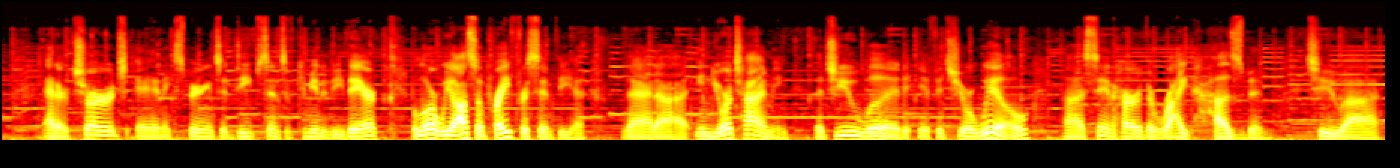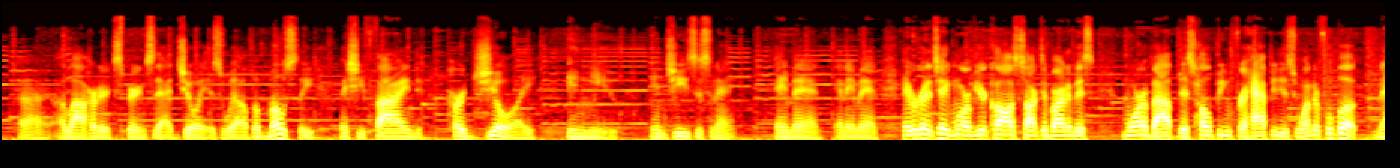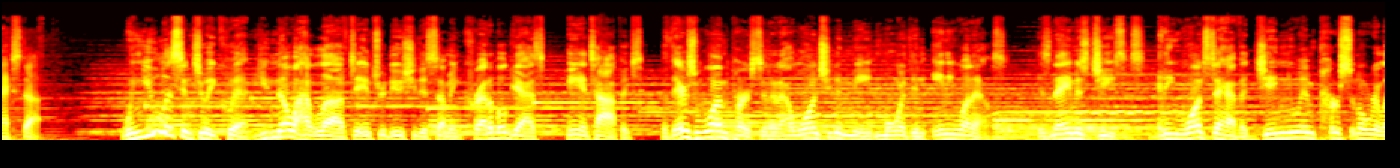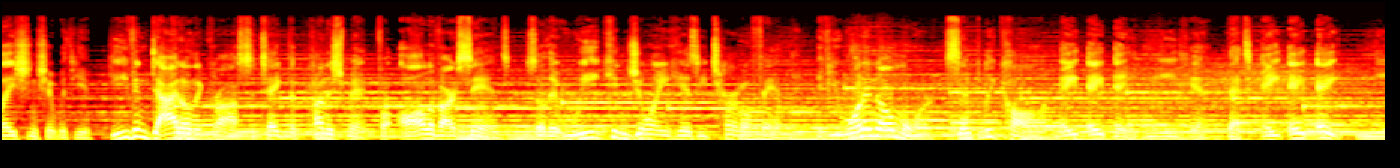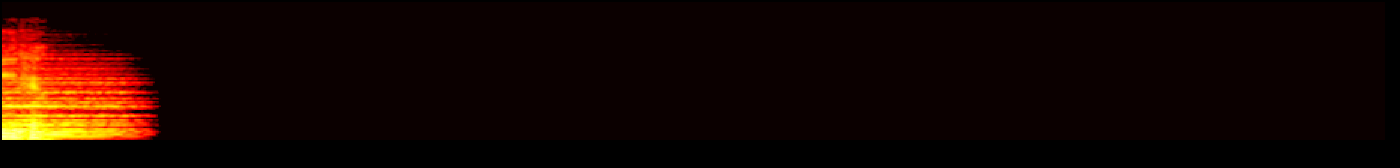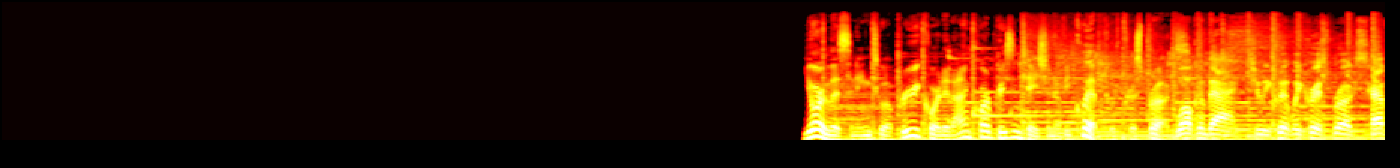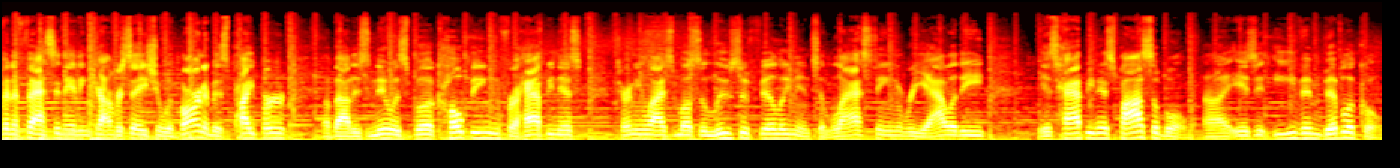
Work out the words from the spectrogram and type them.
at her church and experience a deep sense of community there. But Lord, we also pray for Cynthia that uh, in your timing, that you would, if it's your will, uh, send her the right husband to uh, uh allow her to experience that joy as well. But mostly, may she find her joy in you. In Jesus' name. Amen and amen. Hey, we're going to take more of your calls, talk to Barnabas more about this Hoping for Happiness wonderful book next up. When you listen to Equip, you know I love to introduce you to some incredible guests and topics. But there's one person that I want you to meet more than anyone else. His name is Jesus, and he wants to have a genuine personal relationship with you. He even died on the cross to take the punishment for all of our sins so that we can join his eternal family. If you want to know more, simply call 888 Need Him. That's 888 Need You're listening to a pre recorded encore presentation of Equipped with Chris Brooks. Welcome back to Equipped with Chris Brooks, having a fascinating conversation with Barnabas Piper about his newest book, Hoping for Happiness Turning Life's Most Elusive Feeling into Lasting Reality. Is happiness possible? Uh, is it even biblical?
